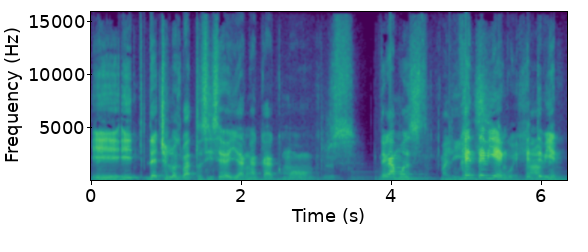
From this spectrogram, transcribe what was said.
Y, y, de hecho los vatos sí se veían acá como, pues, digamos, gente bien, güey, gente Ah, bien.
